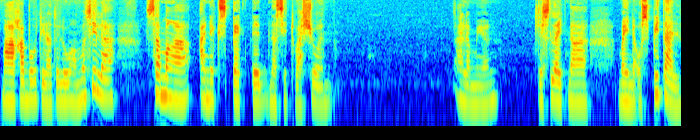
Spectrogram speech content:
Makakabuti na tulungan mo sila sa mga unexpected na sitwasyon. Alam mo yun? Just like na may na ospital.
